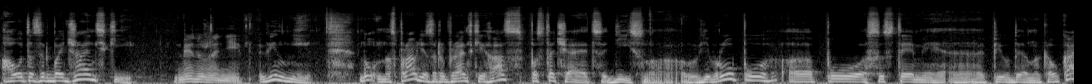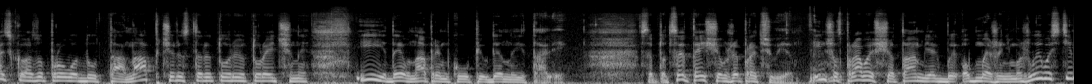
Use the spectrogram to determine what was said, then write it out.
а от азербайджанський Він уже ні. він ні. Ну насправді азербайджанський газ постачається дійсно в Європу е, по системі е, південно-кавказького газопроводу та НАП через територію Туреччини і йде в напрямку Південної Італії. Тобто це те, що вже працює. Інша справа, що там якби обмежені можливості.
